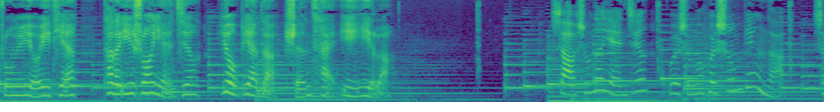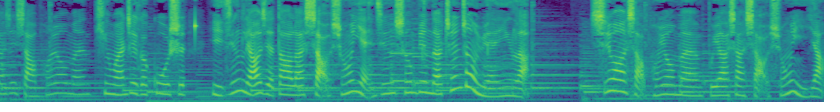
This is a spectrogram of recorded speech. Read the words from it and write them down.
终于有一天，他的一双眼睛又变得神采奕奕了。小熊的眼睛为什么会生病呢？相信小朋友们听完这个故事，已经了解到了小熊眼睛生病的真正原因了。希望小朋友们不要像小熊一样。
